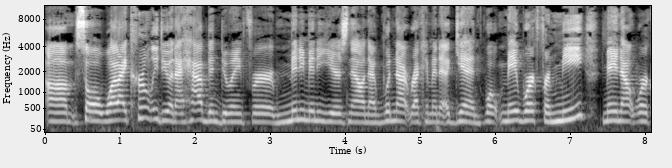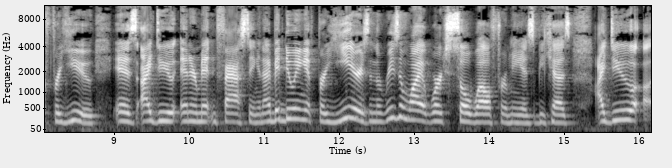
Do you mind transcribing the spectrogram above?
Um, so what I currently do, and I have been doing for many, many years now, and I would not recommend it again. What may work for me may not work for you is I do intermittent fasting and I've been doing it for years. And the reason why it works so well for me is because I do Uh,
